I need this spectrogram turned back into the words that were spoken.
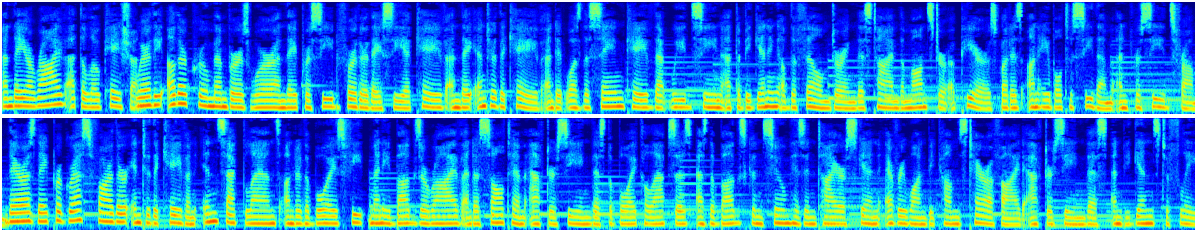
and they arrive at the location where the other crew members were and they proceed further. They see a cave and they enter the cave and it was the same cave that we'd seen at the beginning of the film. During this time the monster appears but is unable to see them and proceeds from there. As they progress farther into the cave an insect lands under the boy's feet. Many bugs arrive and assault him. After seeing this the boy collapses. As the bugs consume his entire skin everyone becomes terrified after seeing this and begins to flee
